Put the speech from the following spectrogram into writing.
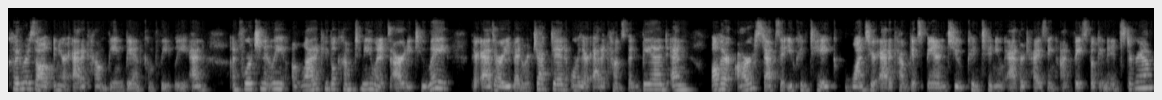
could result in your ad account being banned completely. And unfortunately, a lot of people come to me when it's already too late, their ad's already been rejected, or their ad account's been banned. And while there are steps that you can take once your ad account gets banned to continue advertising on Facebook and Instagram,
